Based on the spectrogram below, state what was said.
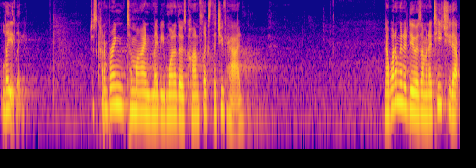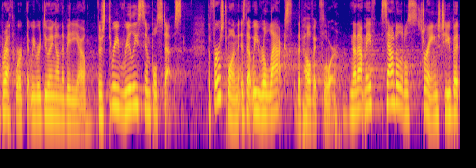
lately. Just kind of bring to mind maybe one of those conflicts that you've had. Now, what I'm going to do is I'm going to teach you that breath work that we were doing on the video. There's three really simple steps. The first one is that we relax the pelvic floor. Now, that may sound a little strange to you, but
